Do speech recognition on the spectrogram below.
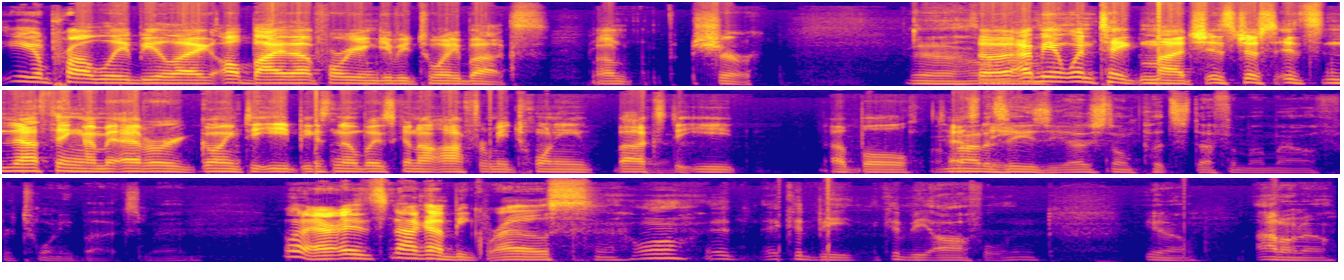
you could probably be like, "I'll buy that for you and give you twenty bucks." I'm sure. Yeah, So don't I mean, it wouldn't take much. It's just it's nothing I'm ever going to eat because nobody's going to offer me twenty bucks to eat a bowl. I'm not as easy. I just don't put stuff in my mouth for twenty bucks, man. Whatever. It's not going to be gross. Yeah, well, it, it could be it could be awful, and you know, I don't know.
